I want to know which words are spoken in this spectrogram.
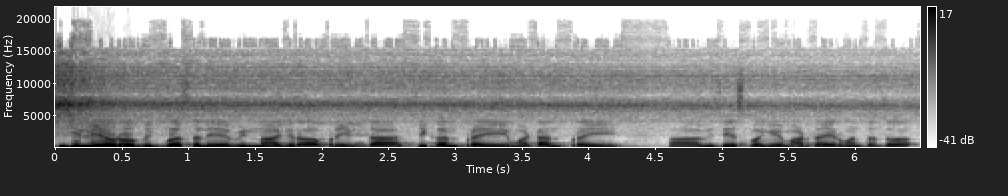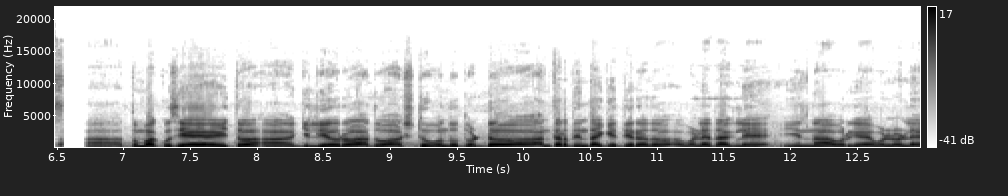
ಗಿಲ್ಲಿಯವರು ಬಿಗ್ ಬಾಸಲ್ಲಿ ವಿನ್ ಆಗಿರೋ ಪ್ರಯುಕ್ತ ಚಿಕನ್ ಫ್ರೈ ಮಟನ್ ಫ್ರೈ ವಿಶೇಷವಾಗಿ ಮಾಡ್ತಾ ಇರುವಂಥದ್ದು. ತುಂಬ ಖುಷಿ ಆಯಿತು. ಗಿಲ್ಲಿಯವರು ಅದು ಅಷ್ಟು ಒಂದು ದೊಡ್ಡ ಅಂತರದಿಂದ ಗೆದ್ದಿರೋದು ಒಳ್ಳೆಯದಾಗಲಿ ಇನ್ನು ಅವ್ರಿಗೆ ಒಳ್ಳೊಳ್ಳೆ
